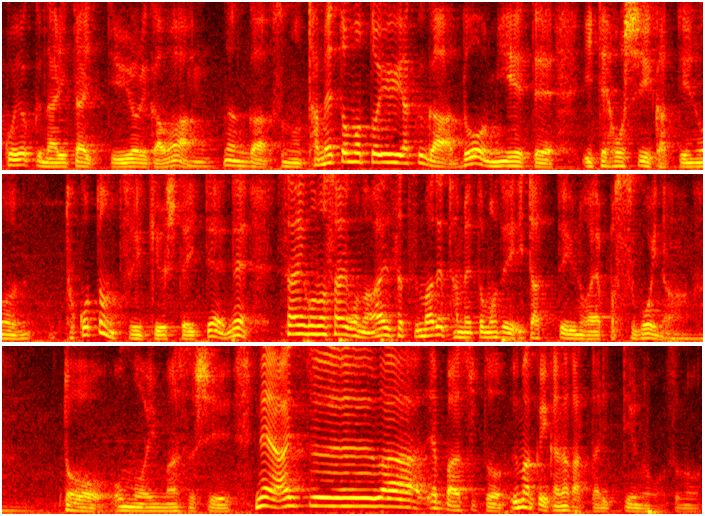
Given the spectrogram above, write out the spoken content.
っこよくなりたいっていうよりかは、なんかその為朝という役がどう見えていてほしいかっていうのをとことん追求していてで最後の最後の挨拶まで為朝でいたっていうのがやっぱすごいな。と思いますし、ね、あいつはやっぱちょっとうまくいかなかったりっていうのをその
